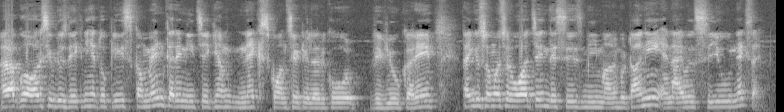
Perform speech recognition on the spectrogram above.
अगर आपको और सी वीडियोस देखनी है तो प्लीज़ कमेंट करें नीचे कि हम नेक्स्ट कौन से ट्रेलर को रिव्यू करें। Thank you so much for watching this is me Maan Bhutani and I will see you next time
